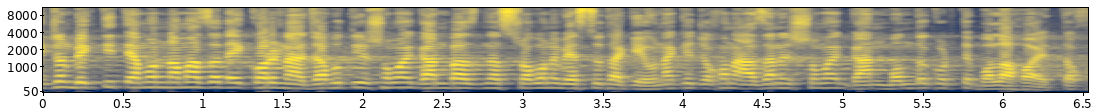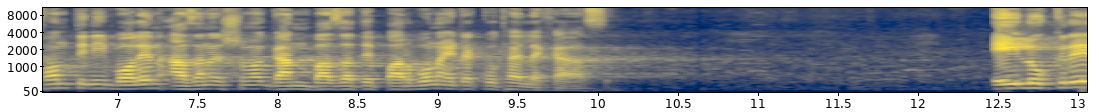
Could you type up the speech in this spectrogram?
একজন ব্যক্তি তেমন নামাজ আদায় করে না, যাবতীয় সময় গান বাজনা, শ্রবণে ব্যস্ত থাকে। ওনাকে যখন আজানের সময় গান বন্ধ করতে বলা হয়, তখন তিনি বলেন, আজানের সময় গান বাজাতে পারব না, এটা কোথায় লেখা আছে? এই লোকরে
